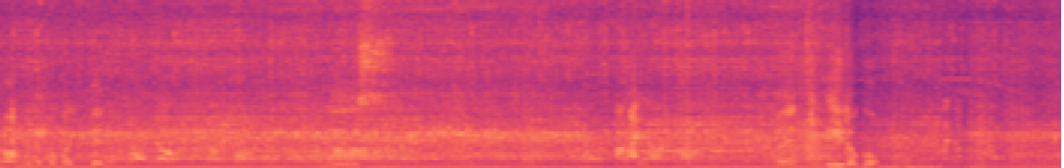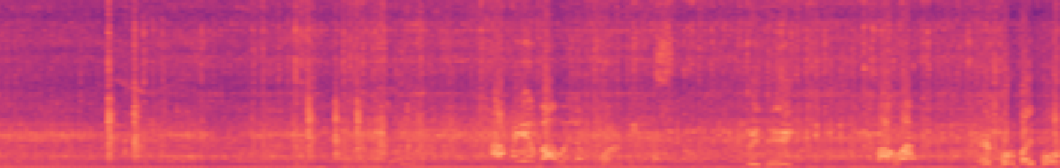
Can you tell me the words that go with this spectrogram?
No, may nagbabike din. Oh. Lolo. Lolo. Anis. Mga lolo. Ayun, ilog oh. Ah, kaya bawal ang four wheels. Pwede eh. Bawal. Eh, 4x4.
